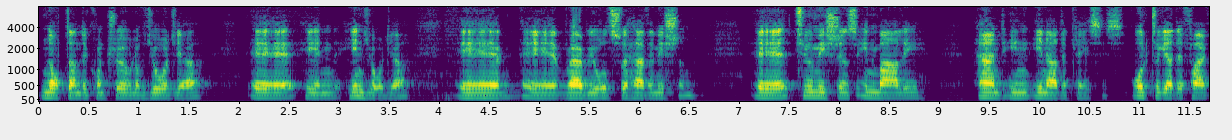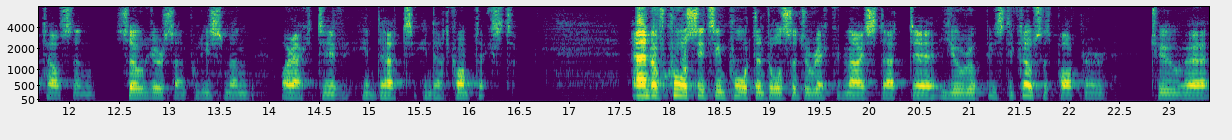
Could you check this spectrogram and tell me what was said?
not under control of Georgia in Georgia, where we also have a mission, two missions in Mali and in other places. Altogether, 5,000 soldiers and policemen are active in that in that context. And Of course, it's important also to recognize that Europe is the closest partner to uh,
